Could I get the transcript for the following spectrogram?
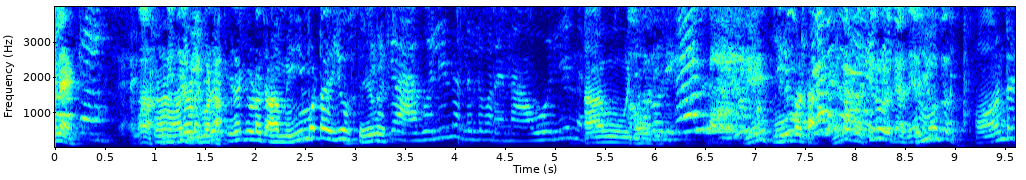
അല്ലേ? ഇതൊക്കെ ഇവിടെ ആ മീൻ മുട്ട അയ്യോ ദൈവമേ. ആവോലി എന്നല്ലല്ലോ പറയുന്നത് ആവോലി എന്നല്ല ആ ഊരി. മീൻ മുട്ട എന്റെ കൊച്ചിന് കൊടുക്കാം ദേ നോക്ക്. ആണ്ടെ.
